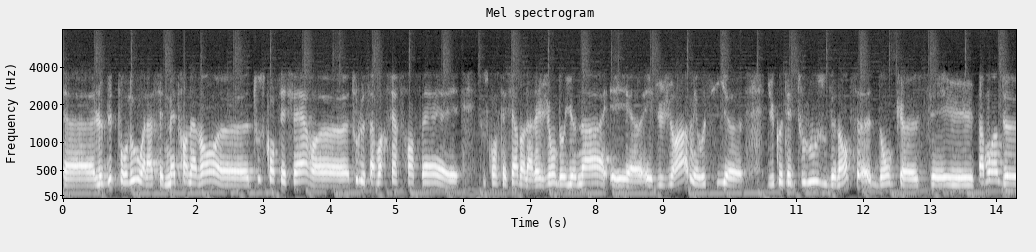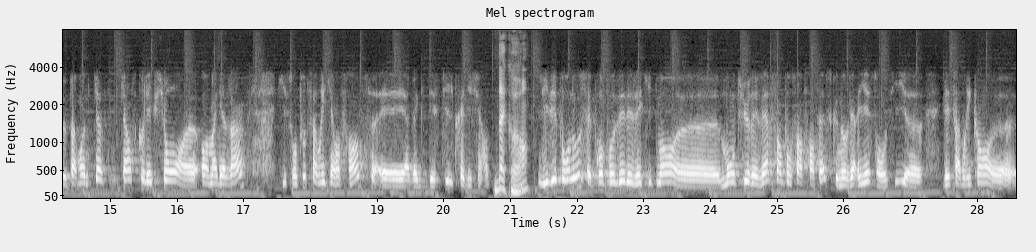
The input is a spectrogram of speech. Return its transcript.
Euh, le but pour nous, voilà, c'est de mettre en avant euh, tout ce qu'on sait faire, euh, tout le savoir-faire français et tout ce qu'on sait faire dans la région d'Oyonnax et, euh, et du Jura, mais aussi euh, du côté de Toulouse ou de Nantes. Donc euh, c'est pas moins de pas moins de 15, 15 collections euh, en magasin qui sont toutes fabriquées en France et avec des styles très différents. D'accord. L'idée pour nous, c'est de proposer des équipements euh, montures et verres 100% français, parce que nos verriers sont aussi euh, des fabricants euh,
